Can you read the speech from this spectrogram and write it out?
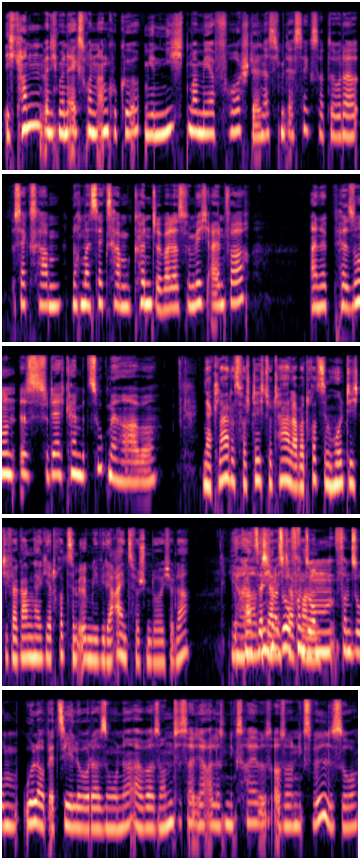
Ich kann, wenn ich meine Ex-Freundin angucke, mir nicht mal mehr vorstellen, dass ich mit der Sex hatte oder Sex haben, nochmal Sex haben könnte, weil das für mich einfach eine Person ist, zu der ich keinen Bezug mehr habe. Na klar, das verstehe ich total, aber trotzdem holt dich die Vergangenheit ja trotzdem irgendwie wieder ein zwischendurch, oder? Du Ja, kannst wenn ich ja mal so von so, einem, von so einem Urlaub erzähle oder so, ne? Aber sonst ist halt ja alles nichts Halbes, also nichts Wildes so.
